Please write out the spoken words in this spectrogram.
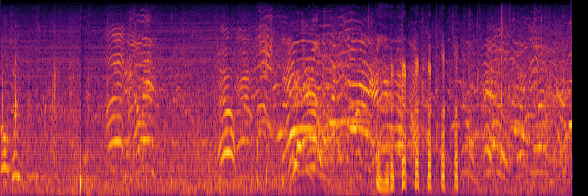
roll too. Help! Help!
